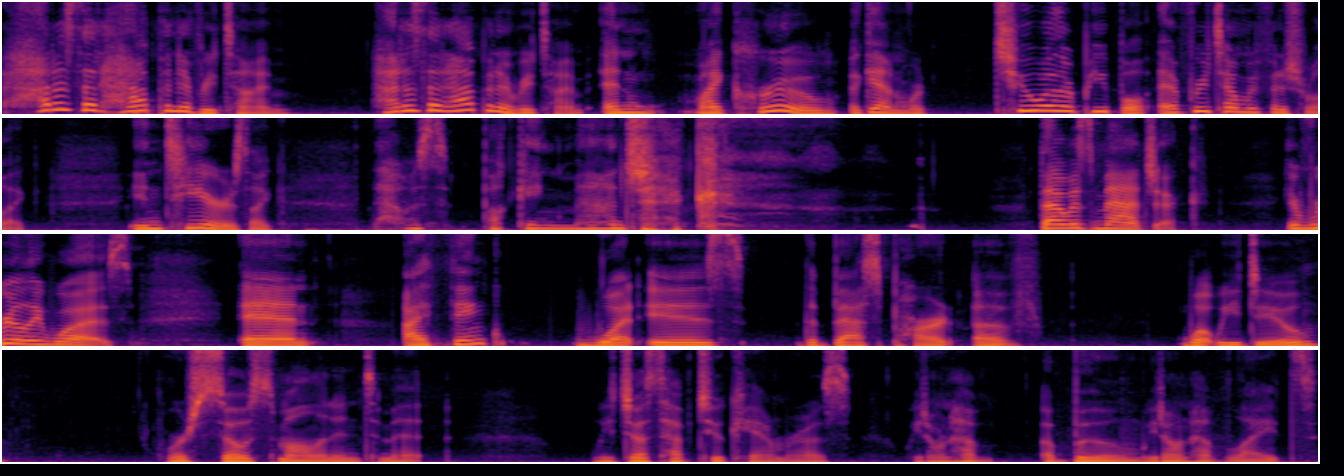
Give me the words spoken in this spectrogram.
how does that happen every time? How does that happen every time? And my crew, again, we're two other people. Every time we finish, we're like in tears, like, that was fucking magic. that was magic. It really was. And I think what is the best part of what we do we're so small and intimate. We just have two cameras. We don't have a boom. We don't have lights.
